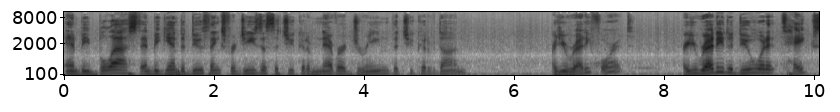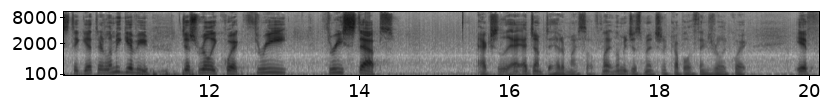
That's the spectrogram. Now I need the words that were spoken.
and be blessed and begin to do things for Jesus that you could have never dreamed that you could have done? Are you ready for it? Are you ready to do what it takes to get there? Let me give you just really quick three three steps actually I, jumped ahead of myself let, let me just mention a couple of things really quick if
